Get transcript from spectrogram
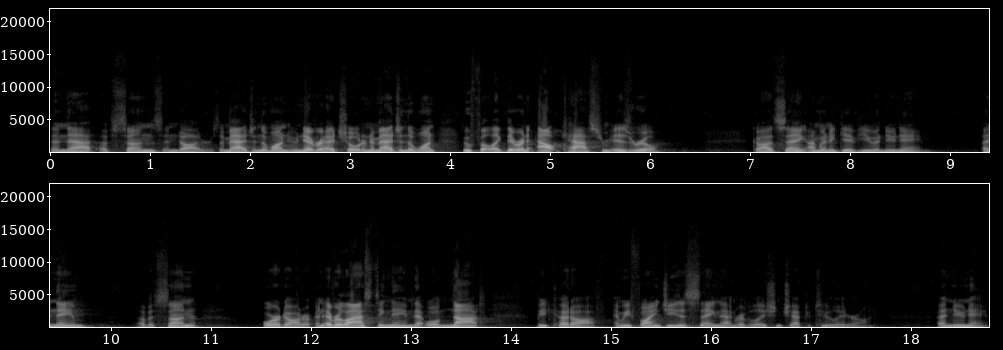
than that of sons and daughters. Imagine the one who never had children. Imagine the one who felt like they were an outcast from Israel. God saying, I'm going to give you a new name, a name of a son or a daughter, an everlasting name that will not be cut off. And we find Jesus saying that in Revelation chapter 2 later on a new name.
